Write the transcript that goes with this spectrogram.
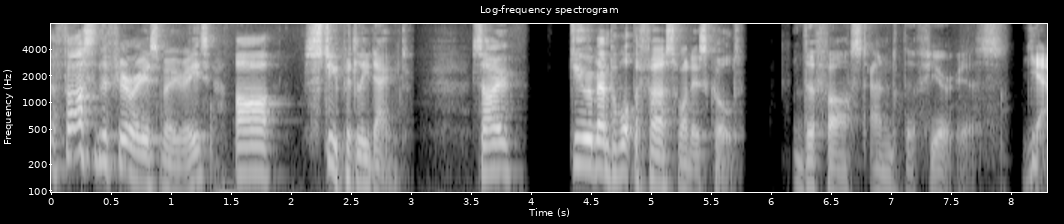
the Fast and the Furious movies are stupidly named. So do you remember what the first one is called? The Fast and the Furious. Yeah.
